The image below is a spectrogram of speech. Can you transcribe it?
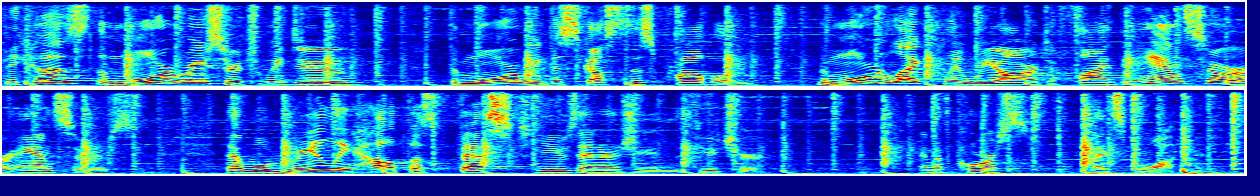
Because the more research we do, the more we discuss this problem, the more likely we are to find the answer or answers that will really help us best use energy in the future. And of course, thanks for watching.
